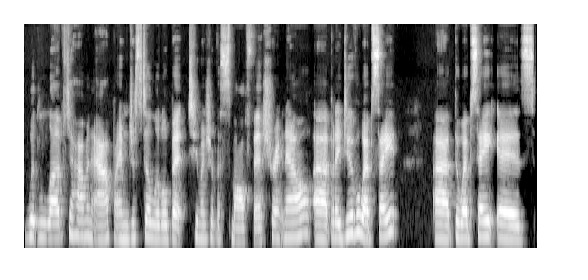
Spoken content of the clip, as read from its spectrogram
would love to have an app. I'm just a little bit too much of a small fish right now. Uh, but I do have a website. Uh, the website is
